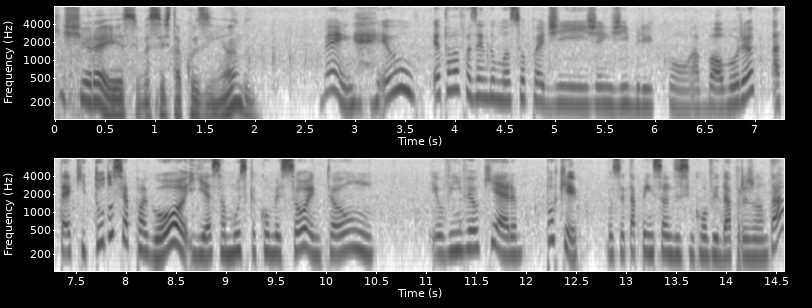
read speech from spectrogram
Que cheiro é esse? Você está cozinhando? Bem, eu, eu tava fazendo uma sopa de gengibre com abóbora, até que tudo se apagou e essa música começou, então eu vim ver o que era. Por quê? Você tá pensando em se convidar para jantar?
